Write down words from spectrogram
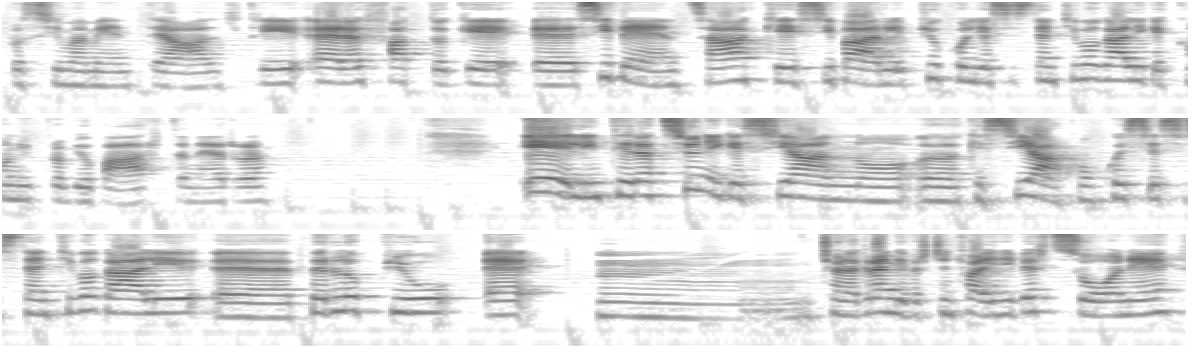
prossimamente altri, era il fatto che eh, si pensa che si parli più con gli assistenti vocali che con il proprio partner. E l'interazione che si, hanno, eh, che si ha con questi assistenti vocali eh, per lo più è mh, mm, c'è una grande percentuale di persone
